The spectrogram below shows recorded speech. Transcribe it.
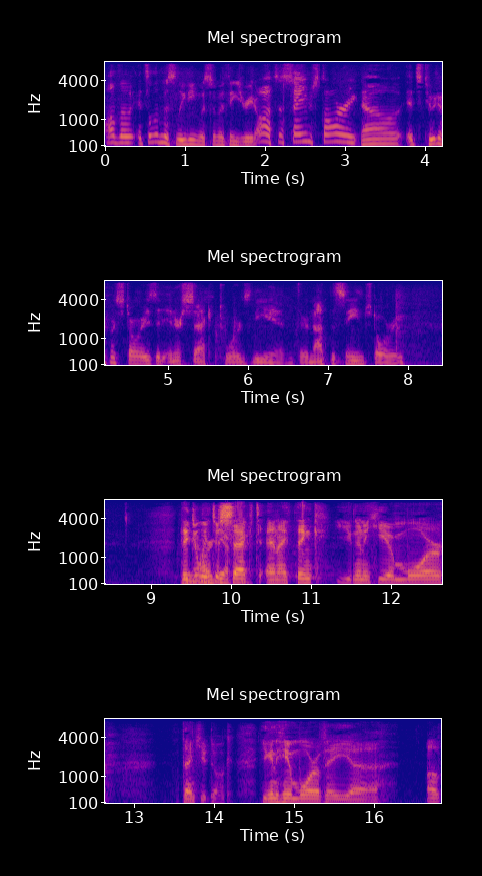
Although it's a little misleading with some of the things you read. Oh, it's the same story. No, it's two different stories that intersect towards the end. They're not the same story. They They do intersect, and I think you're going to hear more. Thank you, dog. You're going to hear more of a, uh, a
